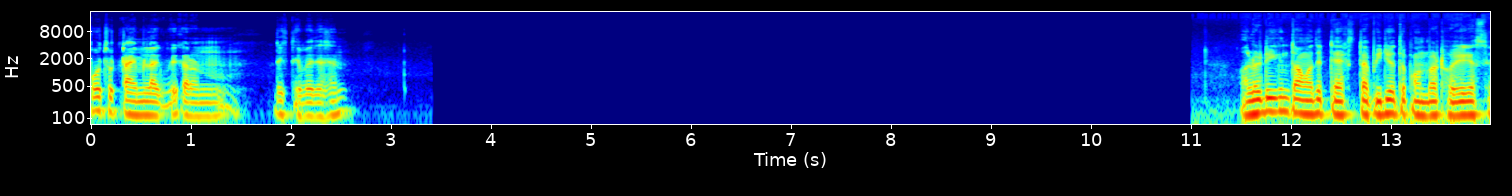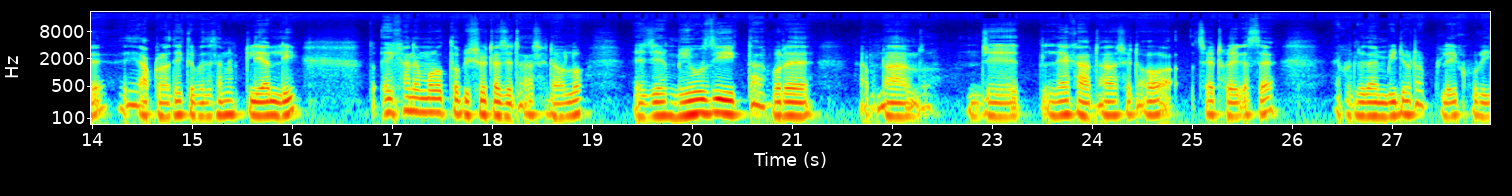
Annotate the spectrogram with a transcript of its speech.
প্রচুর টাইম লাগবে, কারণ দেখতে পেতেছেন। অলরেডি কিন্তু আমাদের ট্যাক্সটা ভিডিওতে কনভার্ট হয়ে গেছে আপনারা দেখতে পেতেছেন ক্লিয়ারলি তো এখানে মূলত বিষয়টা যেটা, সেটা হলো এই যে মিউজিক তারপরে আপনার যে লেখাটা সেটাও সেট হয়ে গেছে। এখন যদি আমি ভিডিওটা প্লে করি।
